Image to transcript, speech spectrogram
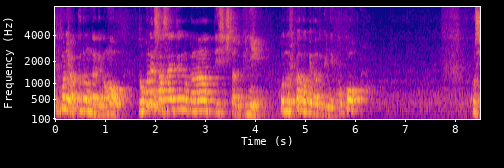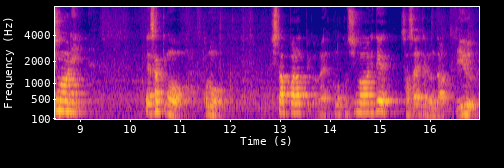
ここには来るんだけどもどこで支えてるのかなって意識した時にこの負荷かけた時にここ腰回り。でさっきもこの下っ腹っていうかねこの腰回りで支えてるんだっていう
